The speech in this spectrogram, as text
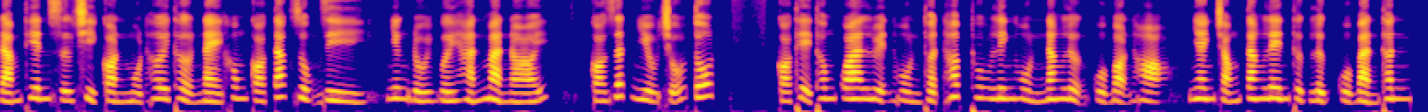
đám thiên sứ chỉ còn một hơi thở này không có tác dụng gì, nhưng đối với hắn mà nói, có rất nhiều chỗ tốt. Có thể thông qua luyện hồn thuật hấp thu linh hồn năng lượng của bọn họ, nhanh chóng tăng lên thực lực của bản thân.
